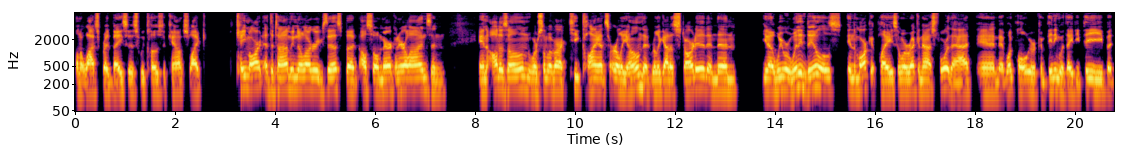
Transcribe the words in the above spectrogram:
on a widespread basis. We closed accounts like Kmart at the time, who no longer exists, but also American Airlines and and AutoZone were some of our key clients early on that really got us started. And then you know, we were winning deals in the marketplace and we're recognized for that. And at one point, we were competing with ADP, but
